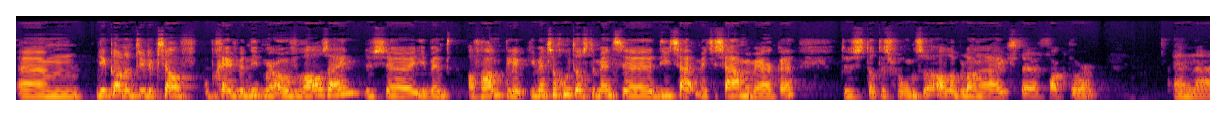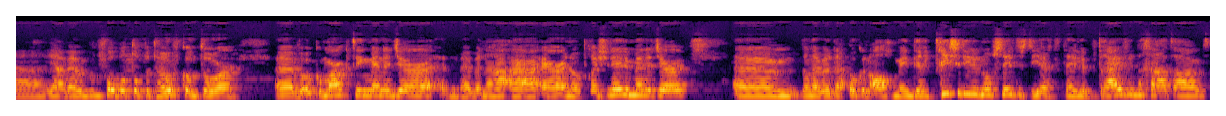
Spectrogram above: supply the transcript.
Um, je kan natuurlijk zelf op een gegeven moment niet meer overal zijn. Dus je bent afhankelijk. Je bent zo goed als de mensen die met je samenwerken. Dus dat is voor ons de allerbelangrijkste factor. En ja, we hebben bijvoorbeeld op het hoofdkantoor we hebben ook een marketingmanager. En we hebben een HR en operationele manager. Um, dan hebben we ook een algemeen directrice die er nog zit. Dus die echt het hele bedrijf in de gaten houdt.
